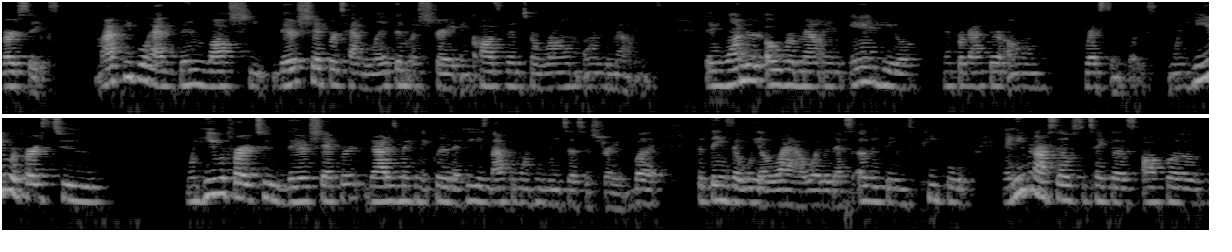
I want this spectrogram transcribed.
verse 6. My people have been lost sheep. Their shepherds have led them astray and caused them to roam on the mountains. They wandered over mountain and hill and forgot their own resting place. When he refers to when he referred to their shepherd, God is making it clear that he is not the one who leads us astray, but the things that we allow, whether that's other things, people, and even ourselves to take us off of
